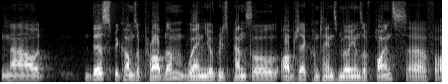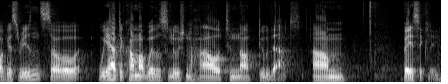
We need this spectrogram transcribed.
Now, this becomes a problem when your grease pencil object contains millions of points uh, for obvious reasons. So we had to come up with a solution how to not do that, um, basically.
